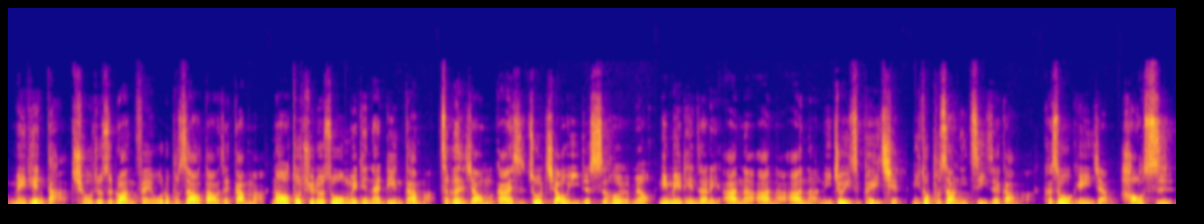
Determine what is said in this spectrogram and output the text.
每天打球就是乱飞，我都不知道我到底在干嘛，然后我都觉得说我每天来练干嘛？这个很像我们刚开始做交易的时候，有没有？你每天在那里按啊按啊按啊，你就一直赔钱，你都不知道你自己在干嘛。可是我跟你讲，好事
